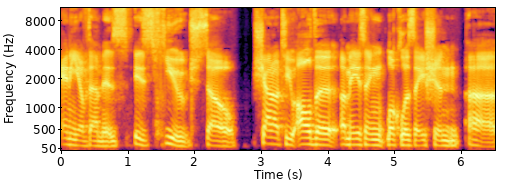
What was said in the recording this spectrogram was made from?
any of them is is huge. So shout out to all the amazing localization uh,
